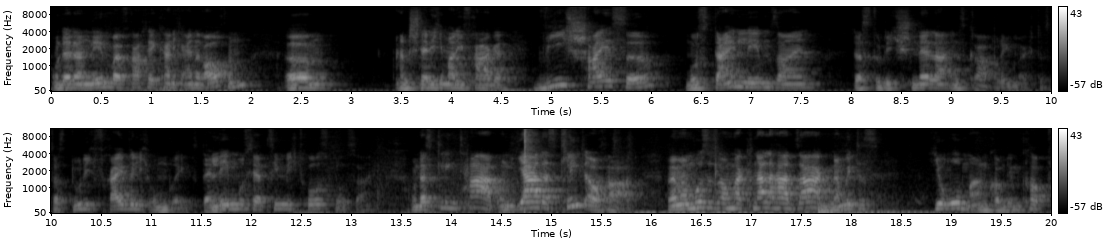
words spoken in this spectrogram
und er dann nebenbei fragt, hey, kann ich einen rauchen? Ähm, dann stelle ich immer die Frage, wie scheiße muss dein Leben sein, dass du dich schneller ins Grab bringen möchtest, dass du dich freiwillig umbringst. Dein Leben muss ja ziemlich trostlos sein. Und das klingt hart. Und ja, das klingt auch hart. Weil man muss es auch mal knallhart sagen, damit es hier oben ankommt, im Kopf.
